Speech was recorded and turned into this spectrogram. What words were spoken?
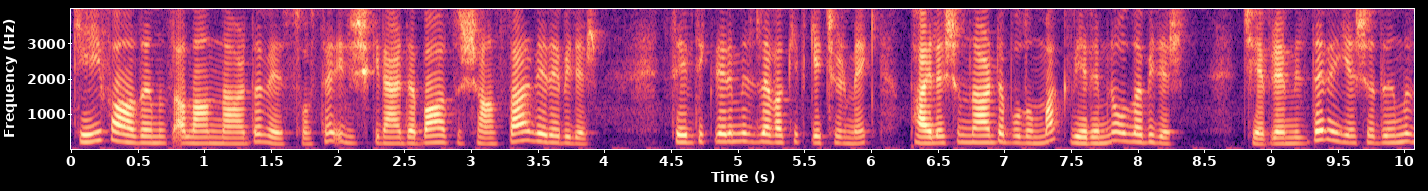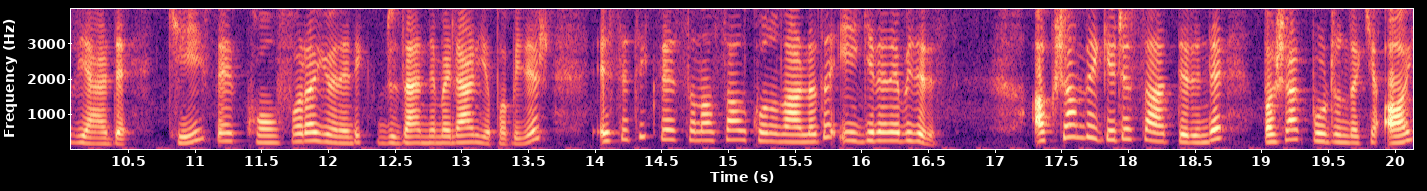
keyif aldığımız alanlarda ve sosyal ilişkilerde bazı şanslar verebilir. Sevdiklerimizle vakit geçirmek, paylaşımlarda bulunmak verimli olabilir. Çevremizde ve yaşadığımız yerde keyif ve konfora yönelik düzenlemeler yapabilir, estetik ve sanatsal konularla da ilgilenebiliriz. Akşam ve gece saatlerinde Başak Burcu'ndaki Ay,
